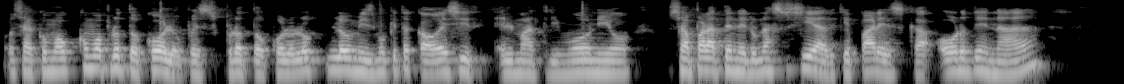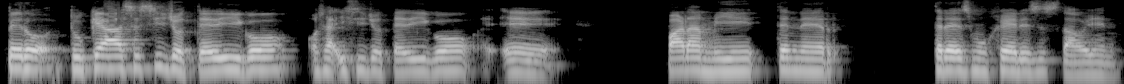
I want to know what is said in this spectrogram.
o sea, como, como protocolo, pues protocolo lo, lo mismo que te acabo de decir, el matrimonio, o sea, para tener una sociedad que parezca ordenada, pero tú qué haces si yo te digo, o sea, y si yo te digo, eh, para mí tener tres mujeres está bien.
